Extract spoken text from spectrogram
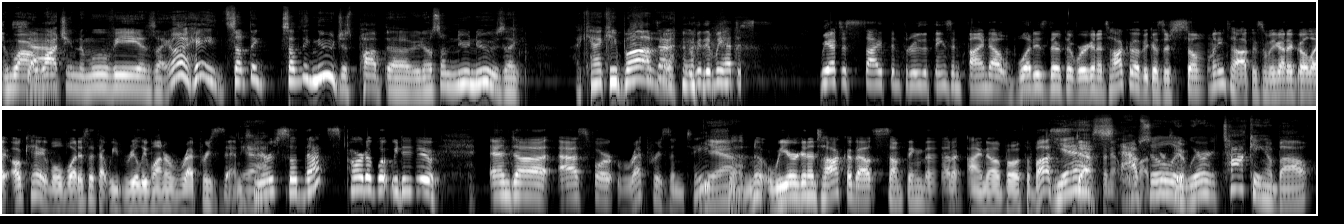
And while Exactly. watching the movie, it's like, oh, hey, something, something new just popped up. You know, some new news. Like, I can't keep up. But then we had to we have to siphon through the things and find out what is there that we're going to talk about because there's so many topics and we got to go like okay well what is it that we really want to represent Yeah. here so that's part of what we do and uh, as for representation Yeah. we are going to talk about something that i know both of us Yes, definitely absolutely. We're talking about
